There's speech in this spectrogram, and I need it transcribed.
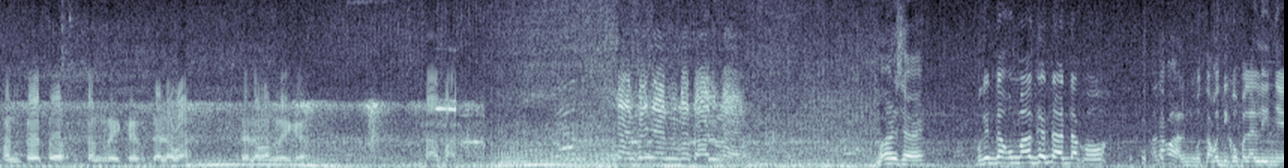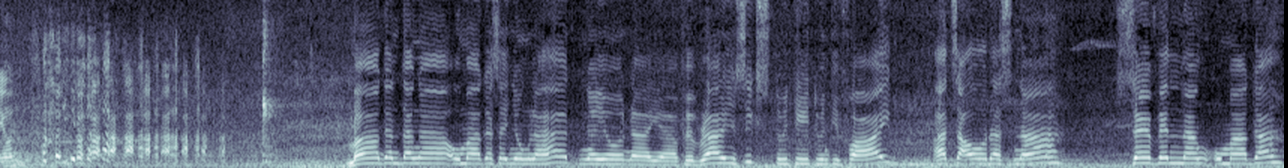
Ang toto, isang record, dalawa. Dalawang record. Tama. Yan, ganyan, batal mo. Morning, sir. Magandang umaga, dada ko. Ano ko, almuta ko, di ko pala linya yun. Magandang ah, umaga sa inyong lahat. Ngayon ay ah, February 6, 2025 at sa oras na 7 ng umaga.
